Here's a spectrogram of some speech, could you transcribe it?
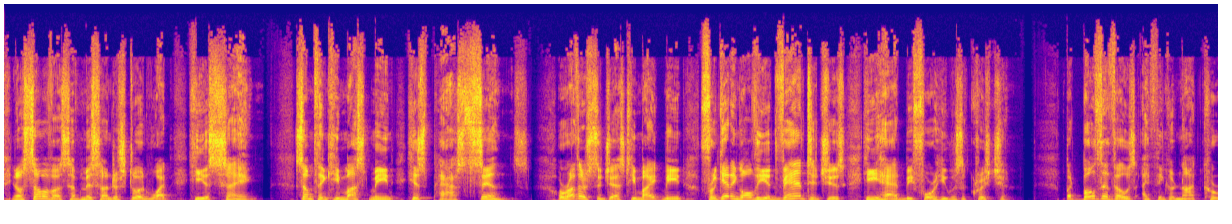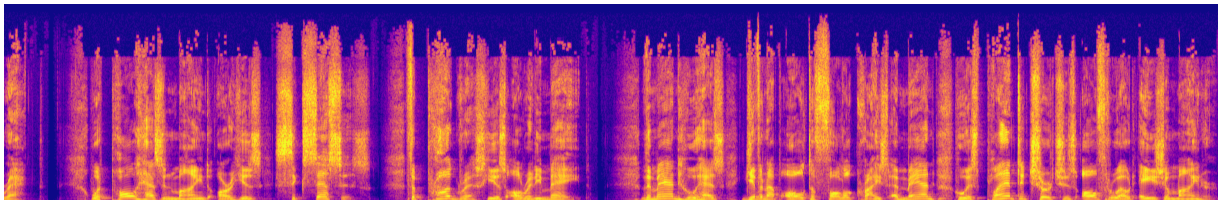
You know, some of us have misunderstood what he is saying. Some think he must mean his past sins. Or others suggest he might mean forgetting all the advantages he had before he was a Christian. But both of those, I think, are not correct. What Paul has in mind are his successes, the progress he has already made. The man who has given up all to follow Christ, a man who has planted churches all throughout Asia Minor,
